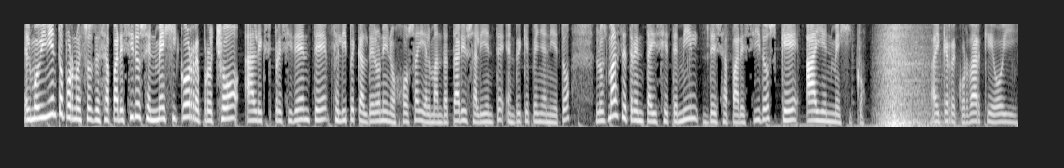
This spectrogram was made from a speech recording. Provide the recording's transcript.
El movimiento por nuestros desaparecidos en México reprochó al expresidente Felipe Calderón Hinojosa y al mandatario saliente Enrique Peña Nieto los más de 37 mil desaparecidos que hay en México. Hay que recordar que hoy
